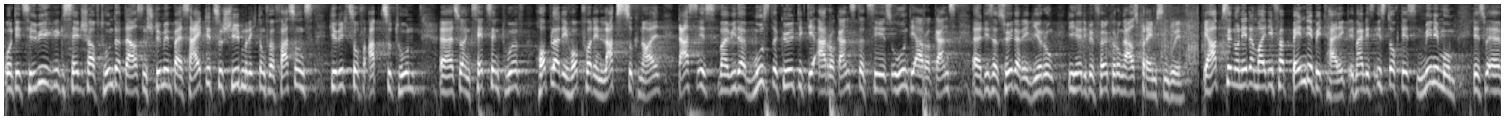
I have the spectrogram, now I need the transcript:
und die Zivilgesellschaft 100.000 10.000 Stimmen beiseite zu schieben, Richtung Verfassungsgerichtshof abzutun, äh, so ein Gesetzentwurf hoppla die hopp vor den Latz zu knallen, das ist mal wieder mustergültig die Arroganz der CSU und die Arroganz äh, dieser Söder-Regierung, die hier die Bevölkerung ausbremsen will. Ihr habt ja noch nicht einmal die Verbände beteiligt. Ich meine, das ist doch das Minimum. Das, äh,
